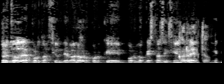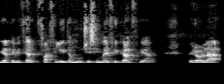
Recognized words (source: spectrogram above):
Sobre todo de aportación de valor, porque por lo que estás diciendo, la inteligencia artificial facilita muchísima eficacia, pero la,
